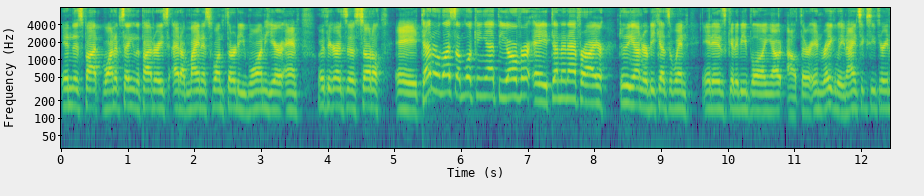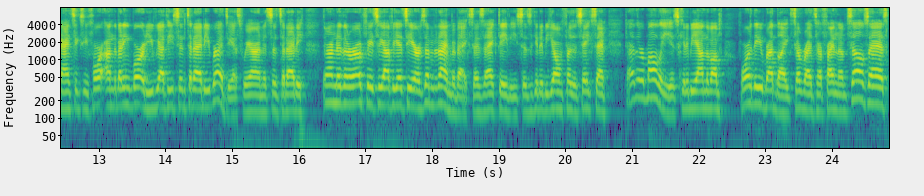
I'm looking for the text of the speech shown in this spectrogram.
in this spot. Wound up setting the Padres at a minus 131 here, and with regards to the total, a 10 or less. I'm looking at the over, a 10 and a half or higher to the under because the wind it is going to be blowing out out there in Wrigley. 963, 964 on the betting board. You've got the Cincinnati Reds. Yes, we are in the Cincinnati. They're under the road facing off against the Arizona Diamondbacks as Zach Davies is going to be going for the Saints and Tyler Mahle is going to be on the bump for the Redlegs. The Reds are finding themselves as a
